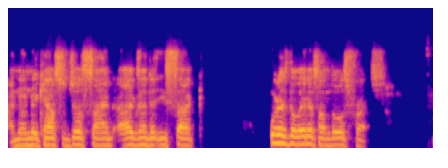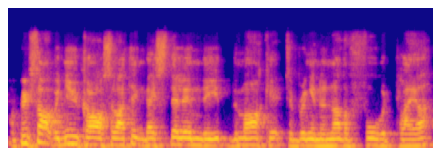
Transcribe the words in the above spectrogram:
I know Newcastle just signed Alexander Isak. What is the latest on those fronts? If we start with Newcastle, I think they're still in the, the market to bring in another forward player,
